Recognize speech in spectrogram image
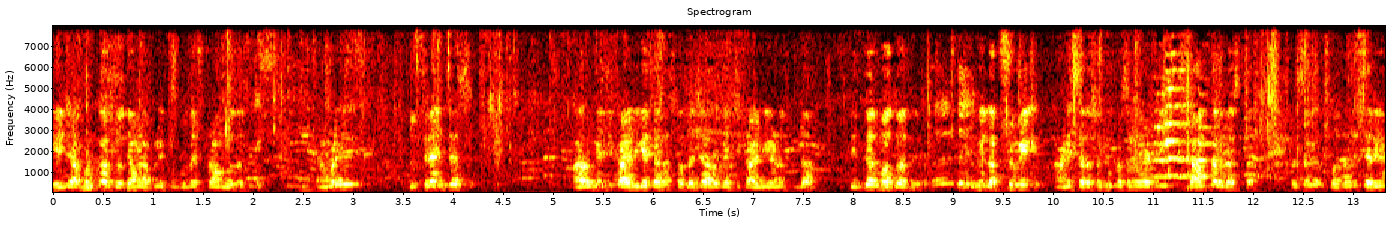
हे जे आपण करतो त्यामुळे आपली फुफ्फुस स्ट्रॉंग होत असते. त्यामुळे दुसऱ्यांच्या आरोग्याची काळजी घेताना स्वतःच्या आरोग्याची काळजी घेणं सुद्धा तितकंच महत्वाचं आहे. तुम्ही लक्ष्मी आणि सरस्वती प्रसन्नासाठी काम करत असता तसं स्वतःचं शरीर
